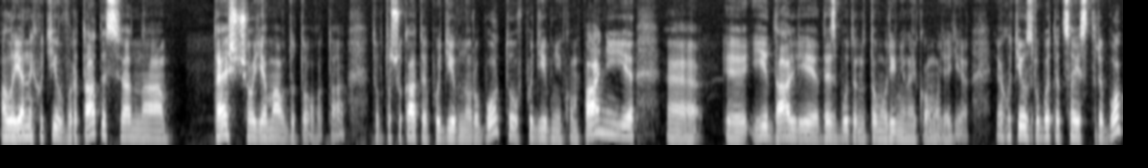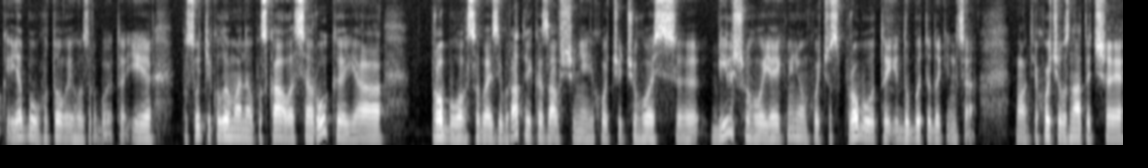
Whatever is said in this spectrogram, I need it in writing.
але я не хотів вертатися на те, що я мав до того. Та? Тобто шукати подібну роботу в подібній компанії. Е, е, і далі десь бути на тому рівні, на якому я є. Я хотів зробити цей стрибок, і я був готовий його зробити. І по суті, коли в мене опускалися руки, я пробував себе зібрати і казав, що ні, я хочу чогось е, більшого, я як мінімум хочу спробувати і добити до кінця. От, я хочу знати, чи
